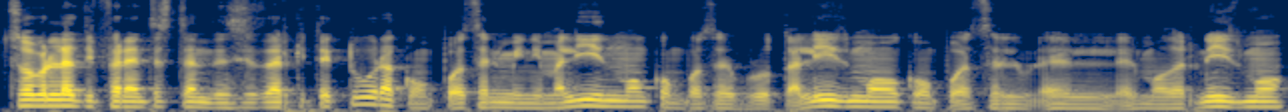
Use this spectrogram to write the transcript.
sobre las diferentes tendencias de arquitectura, como puede ser el minimalismo, como puede ser el brutalismo, como puede ser el, modernismo,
